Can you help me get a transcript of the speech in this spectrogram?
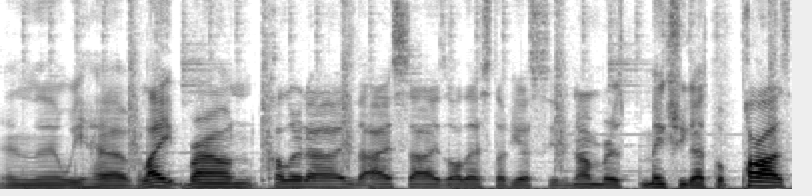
and then we have light brown colored eyes the eye size all that stuff. You guys see the numbers. Make sure you guys put pause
